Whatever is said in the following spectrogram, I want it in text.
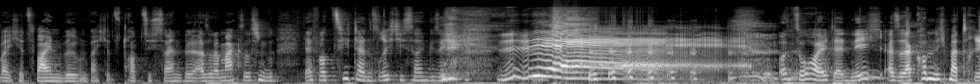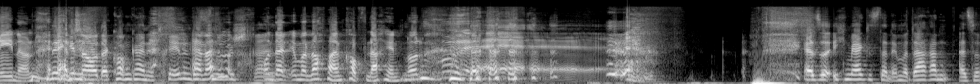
weil ich jetzt weinen will und weil ich jetzt trotzig sein will. Also da Max ist schon so, der verzieht dann so richtig sein Gesicht. und so heult er nicht. Also da kommen nicht mal Tränen. Nee, genau, da kommen keine Tränen, das ist nur Geschrei. Und dann immer noch mal ein Kopf nach hinten und Also ich merke es dann immer daran, also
